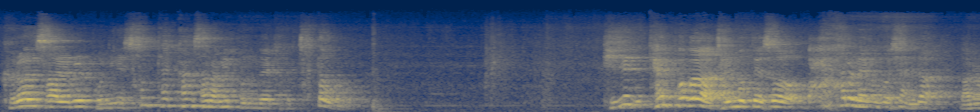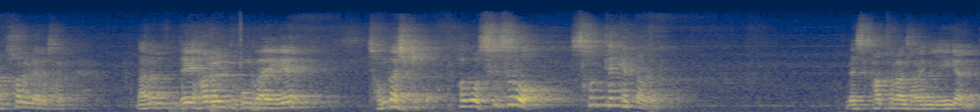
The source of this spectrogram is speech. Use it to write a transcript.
그런 삶을 본인이 선택한 사람이 분노에 가득 찼다고 합니다. 기재 템퍼가 잘못돼서 막 화를 내는 것이 아니라 나는 화를 내고 살 거야. 나는 내 화를 누군가에게 전가시키다 하고 스스로 선택했다고 레스카토라는 사람이 얘기합니다.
